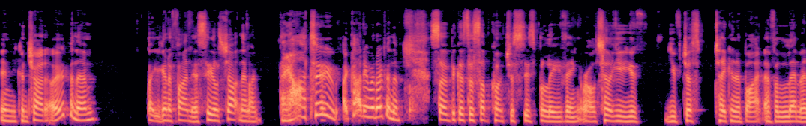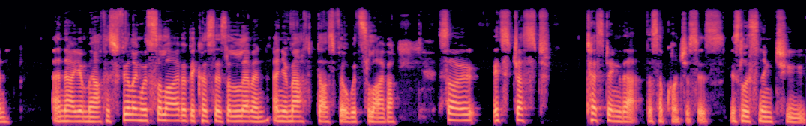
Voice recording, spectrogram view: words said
and you can try to open them, but you're going to find they're sealed shut. And they're like, they are too. I can't even open them. So because the subconscious is believing, or I'll tell you, you've you've just taken a bite of a lemon, and now your mouth is filling with saliva because there's a lemon, and your mouth does fill with saliva. So it's just testing that the subconscious is is listening to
